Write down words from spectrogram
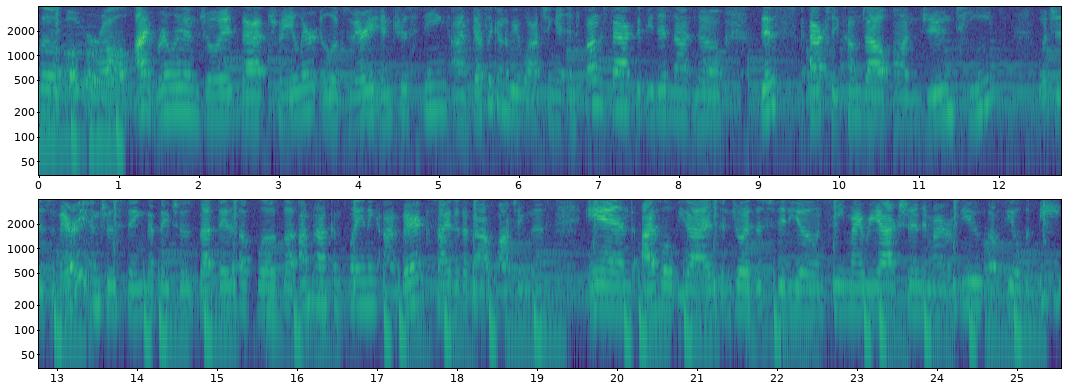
So overall, I really enjoyed that trailer. It looks very interesting. I'm definitely going to be watching it. And fun fact, if you did not know, this actually comes out on Juneteenth, which is very interesting that they chose that day to upload. But I'm not complaining. I'm very excited about watching this. And I hope you guys enjoyed this video and seeing my reaction and my review of Feel the Beat.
